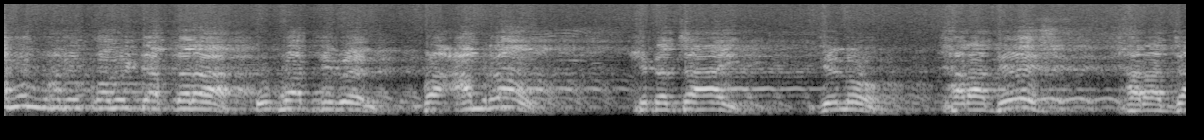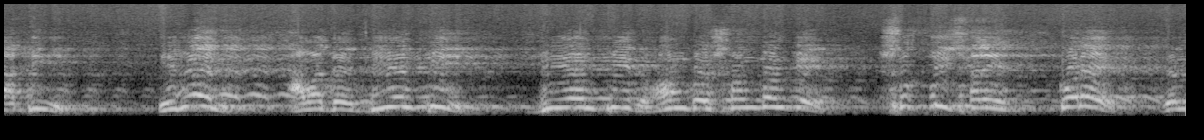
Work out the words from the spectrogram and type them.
এমন ভাবে কমিটি আপনারা উপহার দিবেন বা আমরাও সেটা চাই যেন সারা দেশ, সারা জাতি ইভেন আমাদের বিএনপি বিএনপির অঙ্গ সংগঠনকে শক্তিশালী করে যেন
